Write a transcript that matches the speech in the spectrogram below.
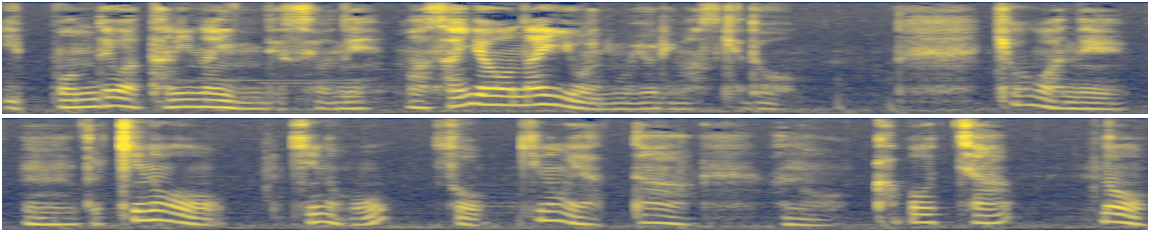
1本では足りないんですよね。まあ、作業内容にもよりますけど、今日はね、うんと、昨日、昨日？そう、昨日やった、あの、かぼちゃの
